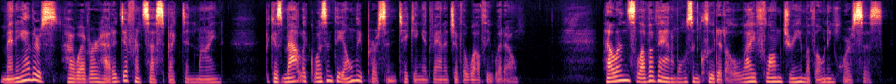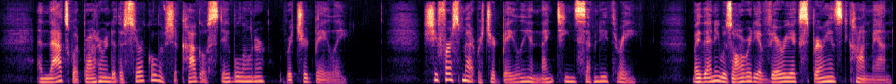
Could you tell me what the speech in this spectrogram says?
Many others, however, had a different suspect in mind, because Matlick wasn't the only person taking advantage of the wealthy widow. Helen's love of animals included a lifelong dream of owning horses. And that's what brought her into the circle of Chicago stable owner Richard Bailey. She first met Richard Bailey in 1973. By then, he was already a very experienced con man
